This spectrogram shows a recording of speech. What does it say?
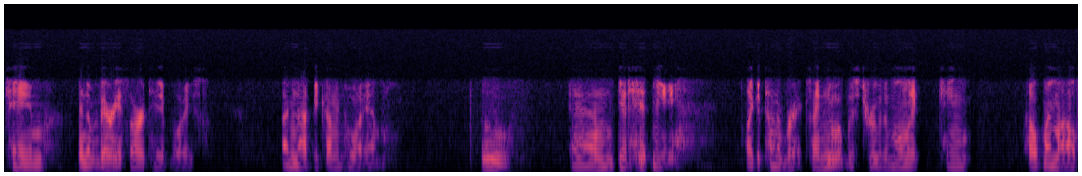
came in a very authoritative voice, I'm not becoming who I am. Ooh. And it hit me like a ton of bricks. I knew it was true the moment it came out my mouth.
